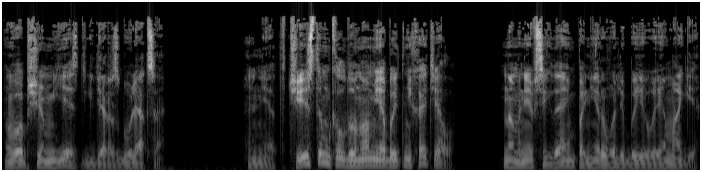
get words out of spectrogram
В общем, есть где разгуляться. Нет, чистым колдуном я быть не хотел, но мне всегда импонировали боевые маги.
